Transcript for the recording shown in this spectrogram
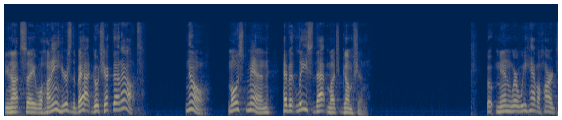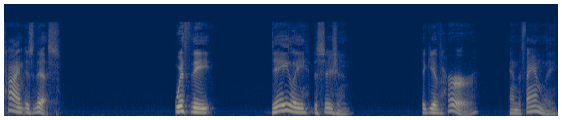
do not say, Well, honey, here's the bat, go check that out. No. Most men have at least that much gumption. But men, where we have a hard time is this with the daily decision to give her and the family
